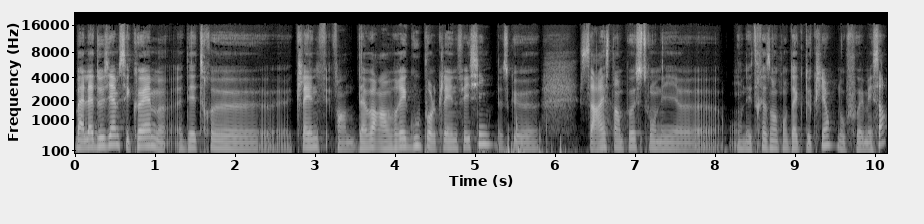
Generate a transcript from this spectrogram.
Bah, la deuxième, c'est quand même d'être euh, client, enfin d'avoir un vrai goût pour le client facing, parce que ça reste un poste où on est euh, on est très en contact client, donc faut aimer ça.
